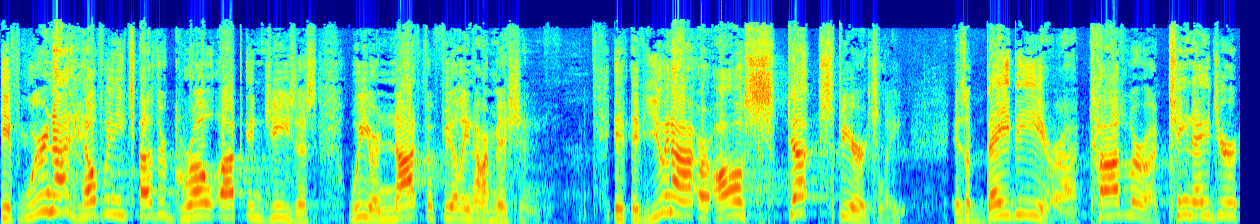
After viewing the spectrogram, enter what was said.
If we're not helping each other grow up in Jesus, we are not fulfilling our mission. If, if you and I are all stuck spiritually, as a baby or a toddler or a teenager,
